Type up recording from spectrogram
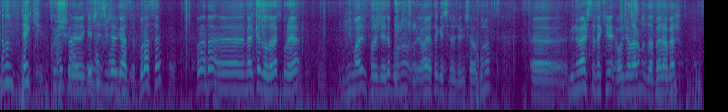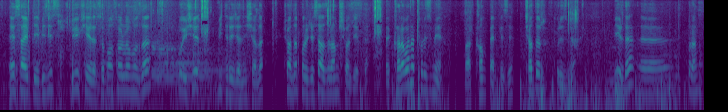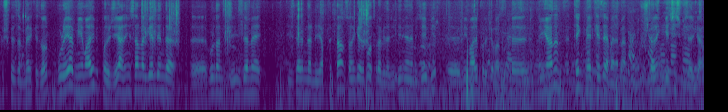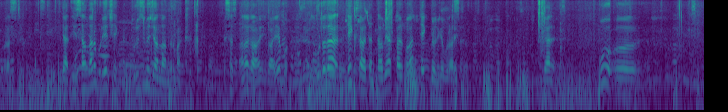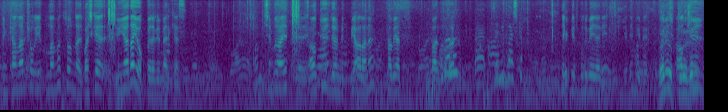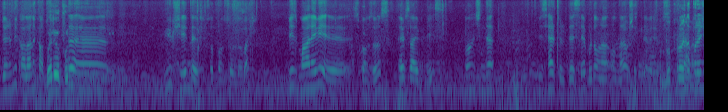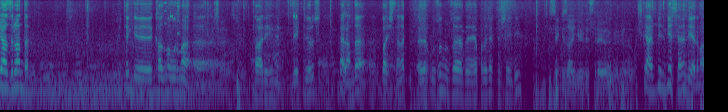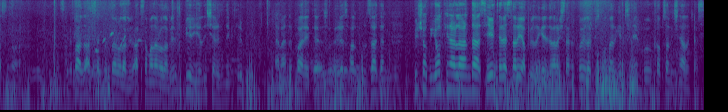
Buranın tek kuş e, geçiş güzergahı burası. Burada e, merkez olarak buraya mimari bir projeyle bunu e, hayata geçirilecek inşallah. Bunu e, üniversitedeki hocalarımızla beraber ev sahipliği biziz. Büyükşehir'de sponsorluğumuzla bu işi bitireceğiz inşallah. Şu anda projesi hazırlanmış vaziyette. E, karavana turizmi var, kamp merkezi, çadır turizmi. Bir de e, buranın kuş gözlem merkezi olup buraya mimari bir proje. Yani insanlar geldiğinde e, buradan izleme izlenimlerini yaptıktan sonra gelip oturabileceği, dinlenebileceği bir e, mimari proje var. E, dünyanın tek merkezi hemen hemen. Kuşların geçiş güzergahı burası. Yani insanları buraya çekmek, turizmi canlandırmak. Esas ana gaye, gaye bu. Burada da tek zaten tabiat parkı olan tek bölge burası. Yani bu e, imkanları çok iyi kullanmak zorundayız. Başka dünyada yok böyle bir merkez. Onun için burayı e, 600 dönümlük bir alanı tabiat parkı olarak e, Cemil Başkan tek bir kulübeyle değil dediğim gibi Böyle bir 600 projenin- dönümlük alanı kapsıyor. Böyle bir pro- Burada, e, Büyükşehir'in de sponsorluğu var. Biz manevi e, sponsoruz, ev sahibindeyiz. Onun için de biz her türlü desteği burada ona, onlara o şekilde veriyoruz. Bu proje- Burada proje hazırlandı. Bir tek e, kazma vurma e, tarihini bekliyoruz. Her anda başlanır. Öyle uzun uzaya da yapılacak bir şey değil. 8 ay gibi bir süre veriyorlar. Yani biz bir sene diyelim aslında ona. Bazı aksaklıklar olabilir, aksamalar olabilir. Bir yıl içerisinde bitirip hemen de faaliyete söyleyeceğiz. Halkımız zaten birçok yol kenarlarında seyir terasları yapıyorlar. Geliyor araçlarını koyuyorlar. Biz onların hepsini bu kapsam içine alacağız.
